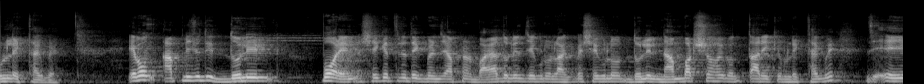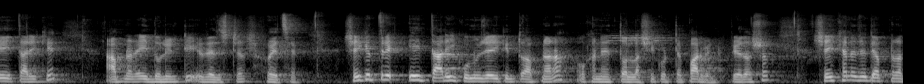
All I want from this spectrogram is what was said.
উল্লেখ থাকবে। এবং আপনি যদি দলিল পড়েন, সেক্ষেত্রে দেখবেন যে আপনার বায়া দলিল যেগুলো লাগবে, সেগুলো দলিল, নাম্বার সহ এবং তারিখে উল্লেখ থাকবে যে এই এই তারিখে আপনার এই দলিলটি রেজিস্টার হয়েছে। সেই ক্ষেত্রে এই তারিখ অনুযায়ী কিন্তু আপনারা ওখানে তল্লাশি করতে পারবেন, প্রিয় দর্শক। সেইখানে যদি আপনারা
